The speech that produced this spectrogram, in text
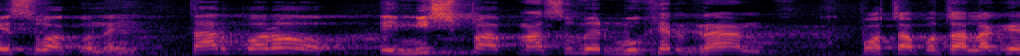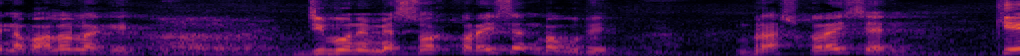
মেসওয়াকও নাই। তারপরও এই নিষ্পাপ মাসুমের মুখের ঘ্রাণ পচা পচা লাগে না ভালো লাগে? জীবনে মেসওয়াক করাইছেন বাবুরে? ব্রাশ করাইছেন? কে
